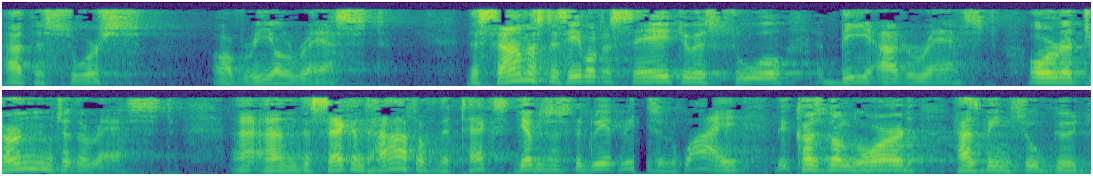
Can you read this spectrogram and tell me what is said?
at the source of real rest. The psalmist is able to say to his soul, be at rest, or return to the rest. And the second half of the text gives us the great reason. Why? Because the Lord has been so good.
